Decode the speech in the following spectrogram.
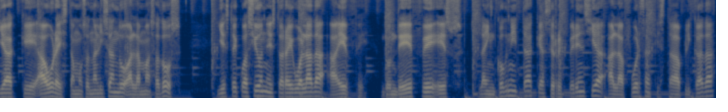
ya que ahora estamos analizando a la masa 2 y esta ecuación estará igualada a f donde f es la incógnita que hace referencia a la fuerza que está aplicada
